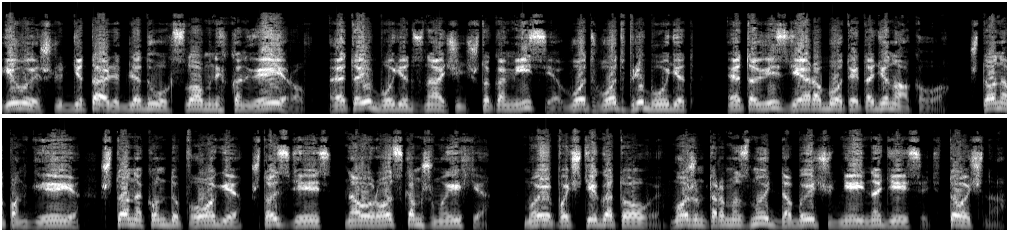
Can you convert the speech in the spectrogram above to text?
и вышлют детали для двух сломанных конвейеров, это и будет значить, что комиссия вот-вот прибудет. Это везде работает одинаково. Что на Пангее, что на Кондупоге, что здесь, на уродском жмыхе. «Мы почти готовы. Можем тормознуть добычу дней на десять, точно.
